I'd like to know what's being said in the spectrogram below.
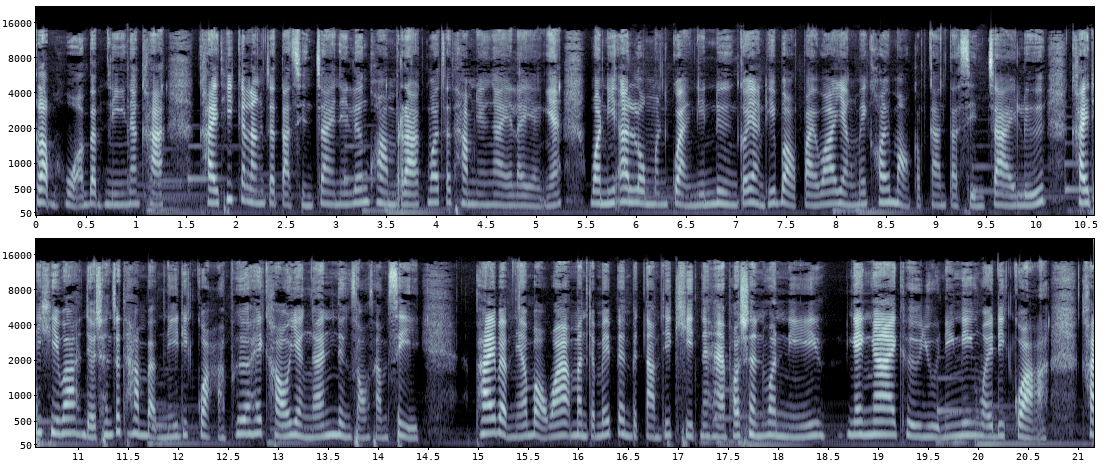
กลับหัวแบบนี้นะคะ ใครที่กำลังจะตัดสินใจในเรื่องความรักว่าจะทำยังไงอะไรอย่างเงี้ย วันนี้อารมณ์มันแกว่งนิดนึงก็อย่างที่บอกไปว่ายังไม่ค่อยเหมาะกับการตัดสินใจ หรือใครที่คิดว่าเดี๋ยวฉันจะทำแบบนี้ดีกว่า เพื่อให้เขาอย่างนั้น 1 2 3 4ไพ่แบบนี้บอกว่ามันจะไม่เป็นไปตามที่คิดนะคะเพราะฉะนั้นวันนี้ ง่าย ๆ คืออยู่นิ่งๆ ไว้ดีกว่า ใคร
